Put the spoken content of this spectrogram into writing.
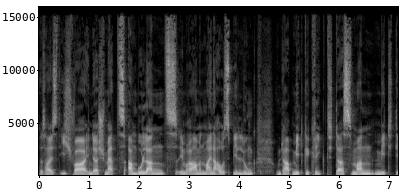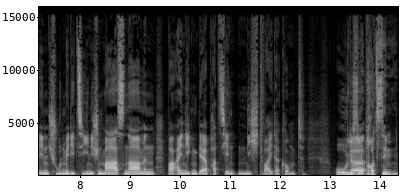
Das heißt, ich war in der Schmerzambulanz im Rahmen meiner Ausbildung und habe mitgekriegt, dass man mit den schulmedizinischen Maßnahmen bei einigen der Patienten nicht weiterkommt. Oder du bist ja trotzdem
